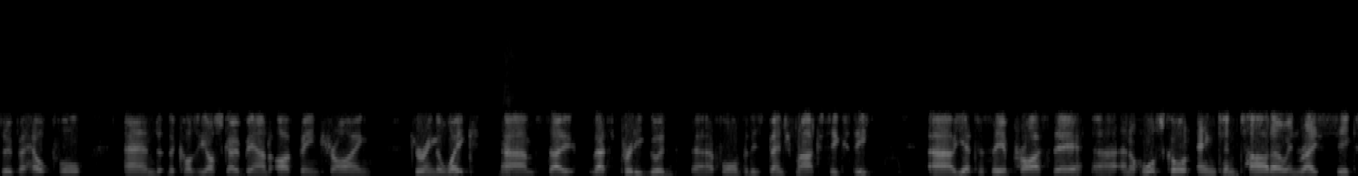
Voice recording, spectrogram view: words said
super helpful, and the Kosciuszko bound I've been trying during the week. Yeah. Um, so that's pretty good uh, form for this benchmark 60. Uh, yet to see a price there, uh, and a horse called Encantado in race six.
